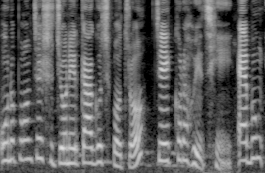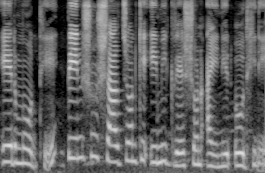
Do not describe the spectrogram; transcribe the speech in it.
উনপঞ্চাশ জনের কাগজপত্র চেক করা হয়েছে এবং এর মধ্যে তিনশো সাত জনকে ইমিগ্রেশন আইনের অধীনে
